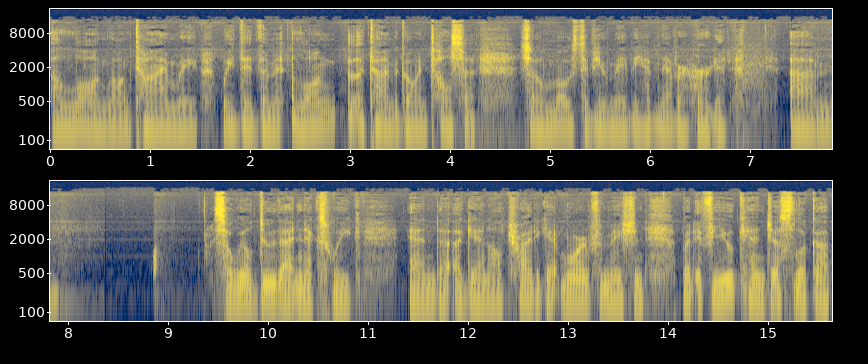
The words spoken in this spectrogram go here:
a long, long time. We we did them a long time ago in Tulsa, so most of you maybe have never heard it. Um, so we'll do that next week, and uh, again, I'll try to get more information. But if you can just look up,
